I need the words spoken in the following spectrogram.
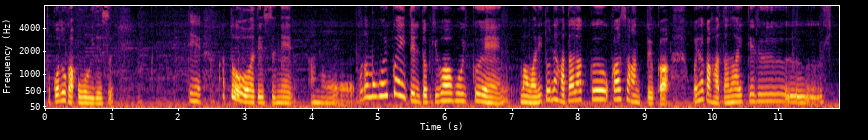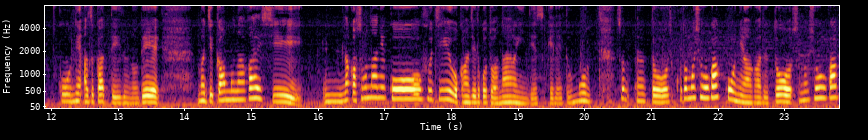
ところが多いです。であとはですねあの子ども保育園行ってる時は保育園、まあ、割とね働くお母さんというか親が働いてる人こうね預かっているので、まあ、時間も長いしなんかそんなにこう不自由を感じることはないんですけれどもそ、えっと、子ども小学校に上がるとその小学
